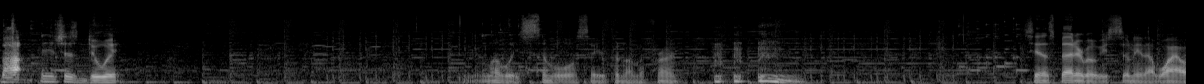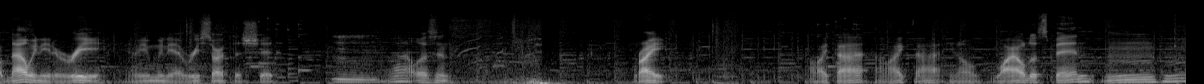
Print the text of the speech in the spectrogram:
Bah. Let's just do it. Lovely symbols that you're putting on the front. See, that's better, but we still need that wild. Now we need a re. I mean, we need to restart this shit. Mm. That wasn't right. I like that. I like that. You know, wild to spin. Mm-hmm.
